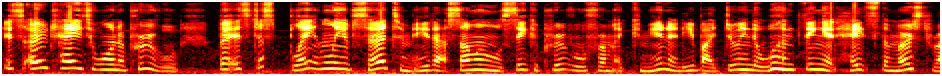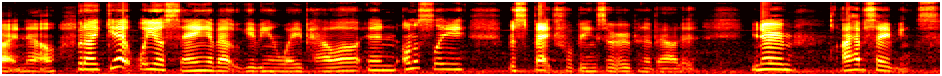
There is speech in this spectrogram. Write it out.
It's okay to want approval, but it's just blatantly absurd to me that someone will seek approval from a community by doing the one thing it hates the most right now. But I get what you're saying about giving away power, and honestly, respect for being so open about it. You know, I have savings.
